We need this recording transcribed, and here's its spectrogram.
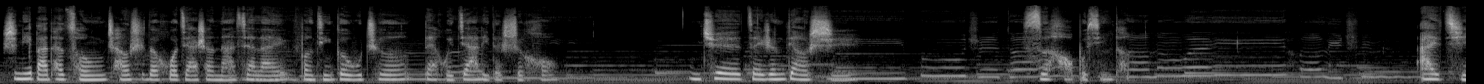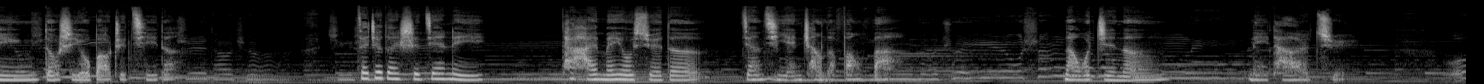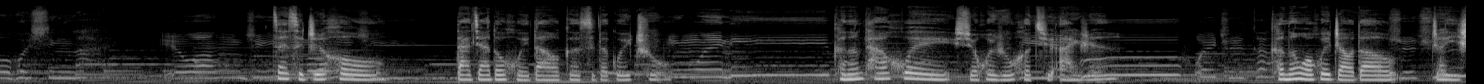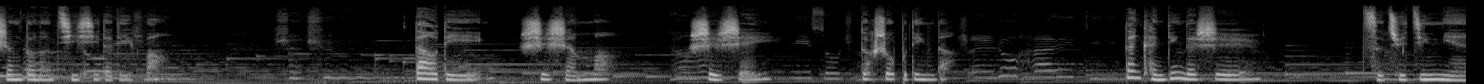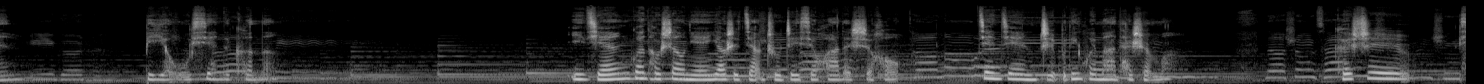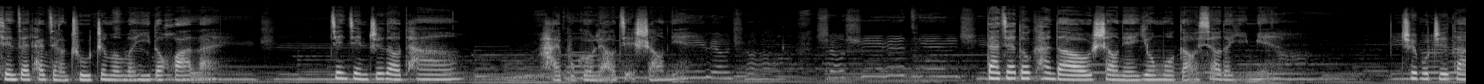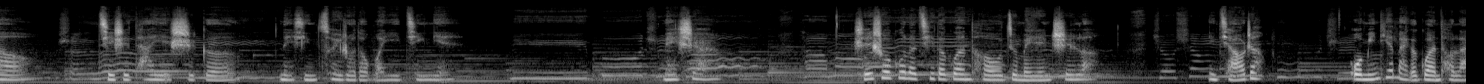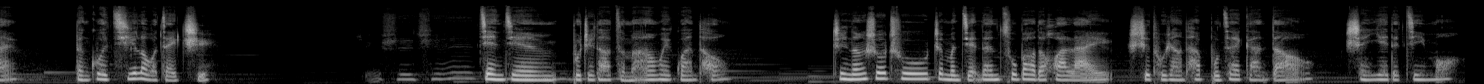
是你把它从超市的货架上拿下来，放进购物车带回家里的时候，你却在扔掉时丝毫不心疼。爱情都是有保质期的，在这段时间里，他还没有学得将其延长的方法，那我只能离他而去。在此之后，大家都回到各自的归处。可能他会学会如何去爱人，可能我会找到这一生都能栖息的地方。到底是什么，是谁，都说不定的。但肯定的是，此去经年。必有无限的可能。以前罐头少年要是讲出这些话的时候，渐渐指不定会骂他什么。可是现在他讲出这么文艺的话来，渐渐知道他还不够了解少年。大家都看到少年幽默搞笑的一面，却不知道。其实他也是个内心脆弱的文艺青年。没事儿，谁说过了期的罐头就没人吃了？你瞧着，我明天买个罐头来，等过期了我再吃。渐渐不知道怎么安慰罐头，只能说出这么简单粗暴的话来，试图让他不再感到深夜的寂寞。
